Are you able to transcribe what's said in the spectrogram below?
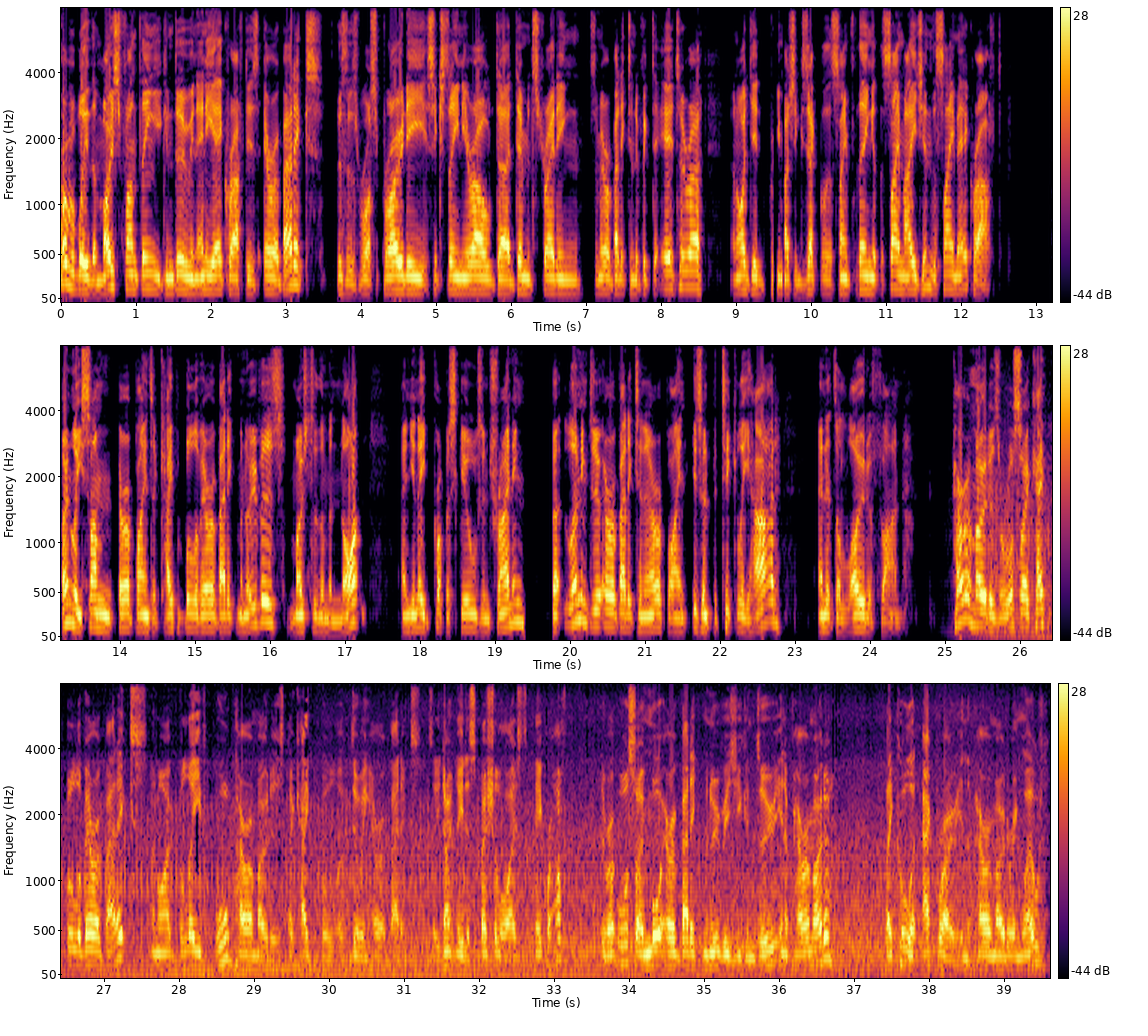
Probably the most fun thing you can do in any aircraft is aerobatics. This is Ross Brody, 16 year old, uh, demonstrating some aerobatics in a Victa Airtourer, and I did pretty much exactly the same thing at the same age in the same aircraft. Only some aeroplanes are capable of aerobatic maneuvers, most of them are not, and you need proper skills and training. But learning to do aerobatics in an aeroplane isn't particularly hard, and it's a load of fun. Paramotors are also capable of aerobatics, and I believe all paramotors are capable of doing aerobatics, so you don't need a specialised aircraft. There are also more aerobatic manoeuvres you can do in a paramotor. They call it acro in the paramotoring world.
